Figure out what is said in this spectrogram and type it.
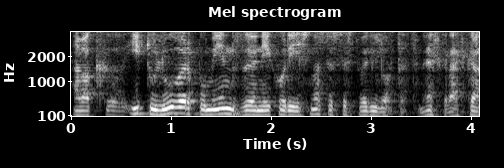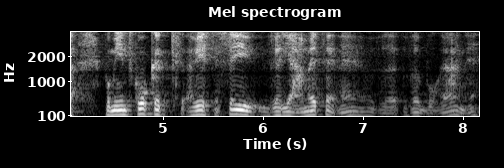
Ampak eh, iti v Louvre pomeni z neko resnostjo se stvari lotiti. Skratka, pomeni tako, kot veste, sej verjamete ne, v, v Boga, ne,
